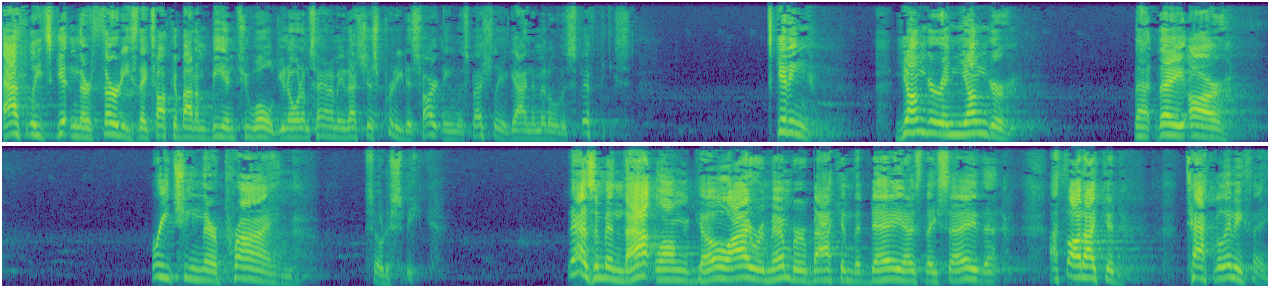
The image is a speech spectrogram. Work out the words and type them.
athletes get in their 30s, they talk about them being too old. You know what I'm saying? I mean, that's just pretty disheartening, especially a guy in the middle of his 50s. It's getting younger and younger that they are reaching their prime, so to speak. It hasn't been that long ago. I remember back in the day, as they say, that I thought I could tackle anything.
